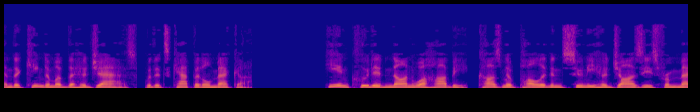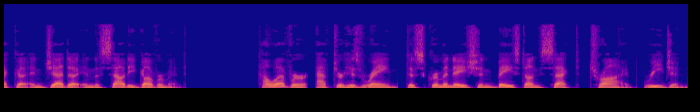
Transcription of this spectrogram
and the Kingdom of the Hejaz, with its capital Mecca. He included non-Wahhabi, cosmopolitan Sunni Hejazis from Mecca and Jeddah in the Saudi government. However, after his reign, discrimination based on sect, tribe, region,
